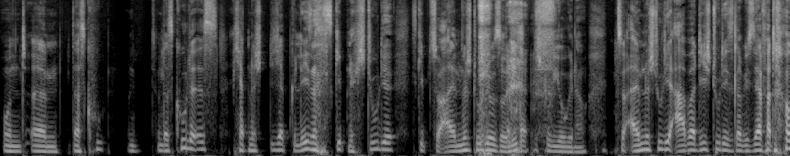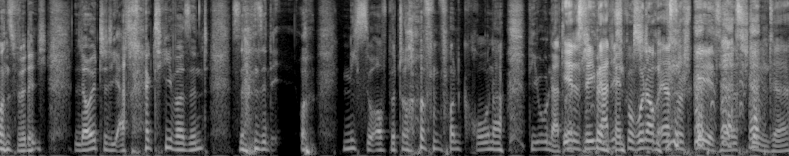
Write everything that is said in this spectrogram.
Und ähm, das cool. Und, das Coole ist, ich habe ich hab gelesen, es gibt eine Studie, es gibt zu allem eine Studie, so nicht Studio, genau. Zu allem eine Studie, aber die Studie ist, glaube ich, sehr vertrauenswürdig. Leute, die attraktiver sind, sind nicht so oft betroffen von Corona wie unattraktive Ja, deswegen hatte ich. Corona auch erst so spät. Ja, das stimmt, ja.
